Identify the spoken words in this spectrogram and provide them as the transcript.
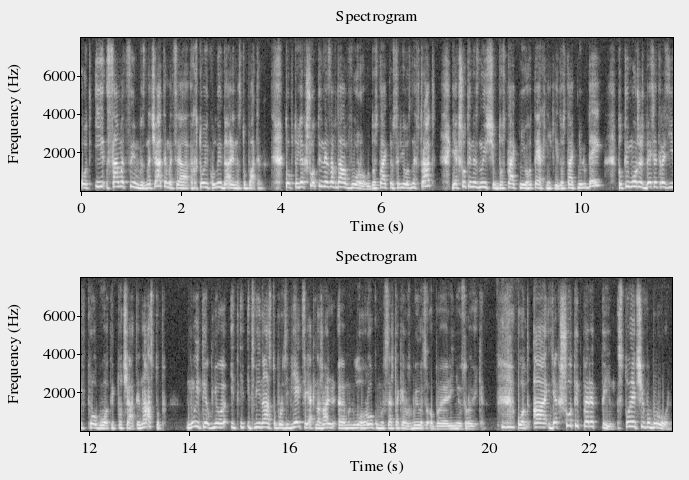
От і саме цим визначатиметься, хто і коли далі наступатиме. Тобто, якщо ти не завдав ворогу достатньо серйозних втрат, якщо ти не знищив достатньо його техніки і достатньо людей, то ти можеш 10 разів пробувати почати наступ. Ну і ти об нього і, і, і твій наступ розіб'ється, як на жаль, е, минулого року ми все ж таки розбилися об е, лінію Суровікін. От, а якщо ти перед тим, стоячи в обороні,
